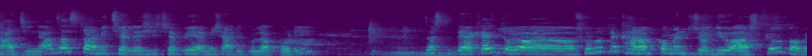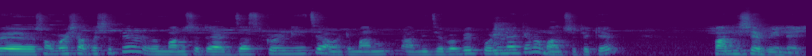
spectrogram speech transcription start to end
সাজি না জাস্ট আমি ছেলে হিসেবেই আমি শাড়িগুলো পরি। জাস্ট দেখাই, তো শুরুতে খারাপ কমেন্ট যদিও আসতো তবে সময়ের সাথে সাথে মানুষ এটা অ্যাডজাস্ট করে নিয়েছে। আমাকে মান, আমি যেভাবে পড়ি না কেন, মানুষ এটাকে ফান হিসেবেই নেয়।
